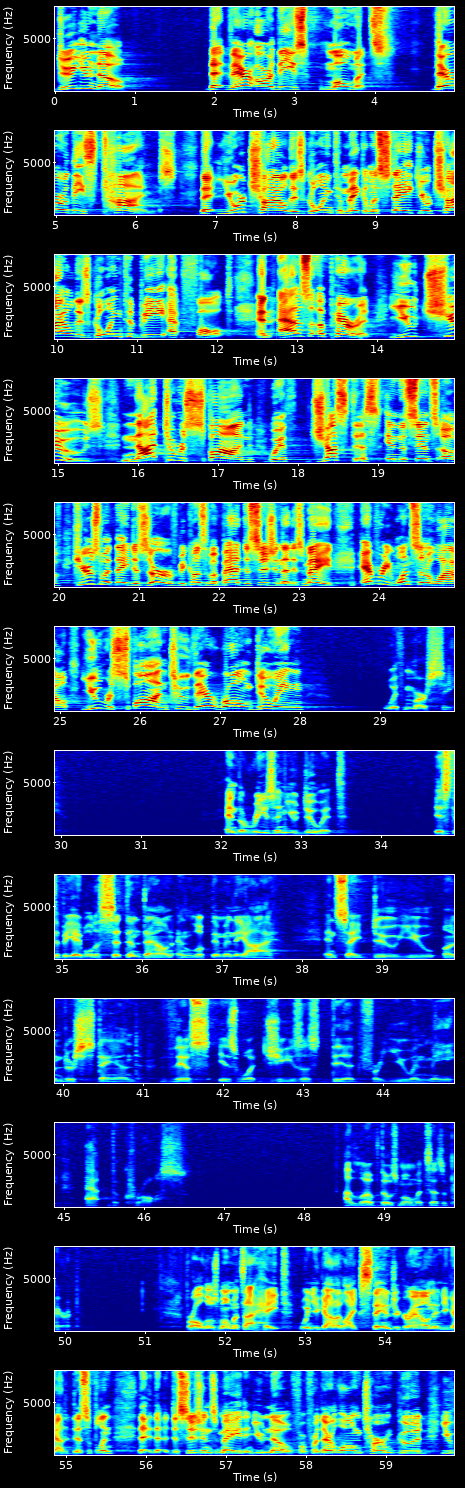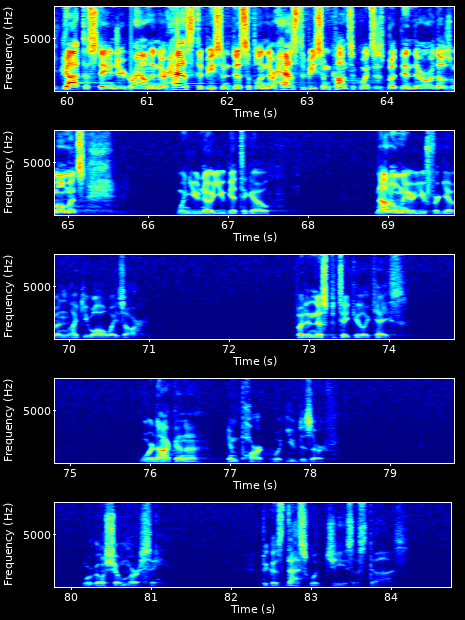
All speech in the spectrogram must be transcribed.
do you know that there are these moments, there are these times that your child is going to make a mistake, your child is going to be at fault. And as a parent, you choose not to respond with justice in the sense of here's what they deserve because of a bad decision that is made. Every once in a while, you respond to their wrongdoing with mercy. And the reason you do it is to be able to sit them down and look them in the eye and say, Do you understand this is what Jesus did for you and me at the cross? I love those moments as a parent for all those moments I hate when you got to like stand your ground and you got to discipline decisions made and you know for, for their long-term good you've got to stand your ground and there has to be some discipline there has to be some consequences but then there are those moments when you know you get to go not only are you forgiven like you always are But in this particular case, we're not going to impart what you deserve. We're going to show mercy because that's what Jesus does.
